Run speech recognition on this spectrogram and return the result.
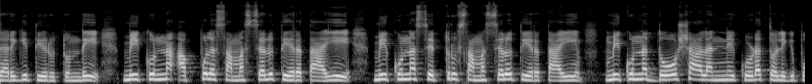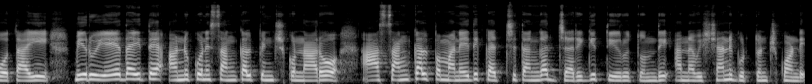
జరిగి తీరుతుంది. మీకున్న అప్పుల సమస్యలు తీరతాయి. మీకున్న శత్రు సమస్యలు తీరతాయి. మీకున్న దోషాలన్నీ కూడా తొలగిపోతాయి. మీరు ఏదైతే అనుకుని సంకల్పించుకున్నారో ఆ సంకల్పం అనేది ఖచ్చితంగా ఖచ్చితంగా జరిగి తీరుతుంది అన్న విషయాన్ని గుర్తుంచుకోండి.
